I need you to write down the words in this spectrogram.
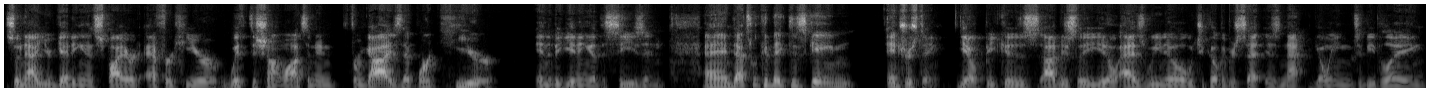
So now you're getting an inspired effort here with Deshaun Watson and from guys that weren't here in the beginning of the season. And that's what could make this game interesting, you know, because obviously, you know, as we know, Jacoby Brissett is not going to be playing.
